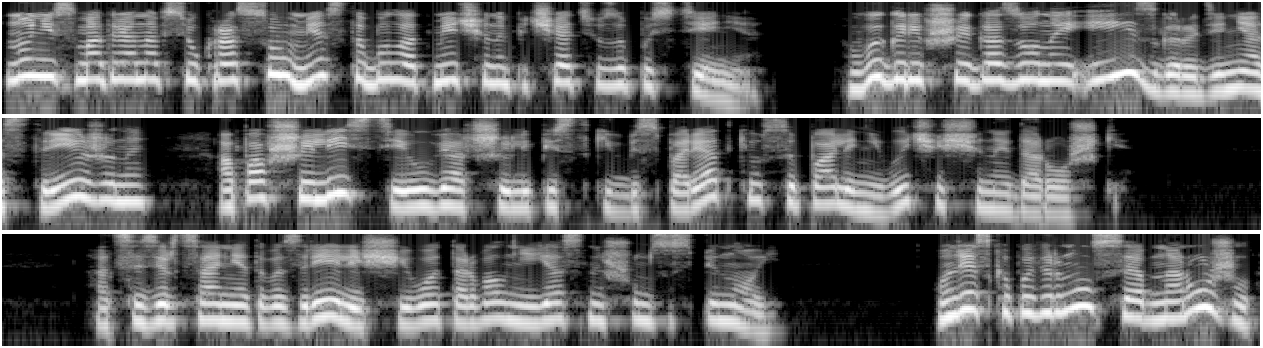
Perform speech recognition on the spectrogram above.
Но, несмотря на всю красу, место было отмечено печатью запустения. Выгоревшие газоны и изгороди не острижены, опавшие листья и увядшие лепестки в беспорядке усыпали невычищенные дорожки. От созерцания этого зрелища его оторвал неясный шум за спиной. Он резко повернулся и обнаружил,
